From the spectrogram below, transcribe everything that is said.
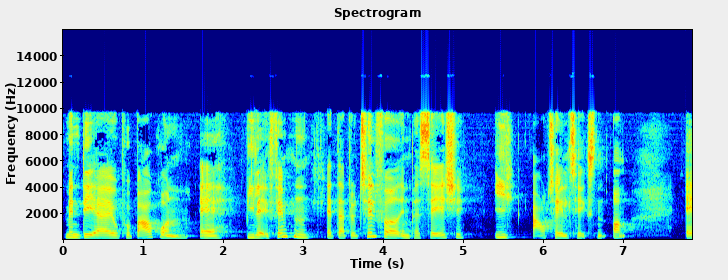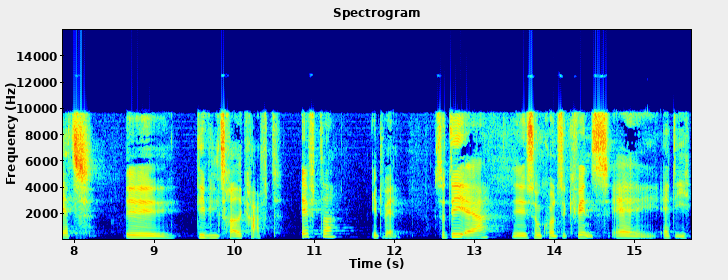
Men det er jo på baggrund af bilag 15, at der blev tilføjet en passage i aftaleteksten om, at øh, det ville træde kraft efter et valg. Så det er øh, som konsekvens af, af det.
